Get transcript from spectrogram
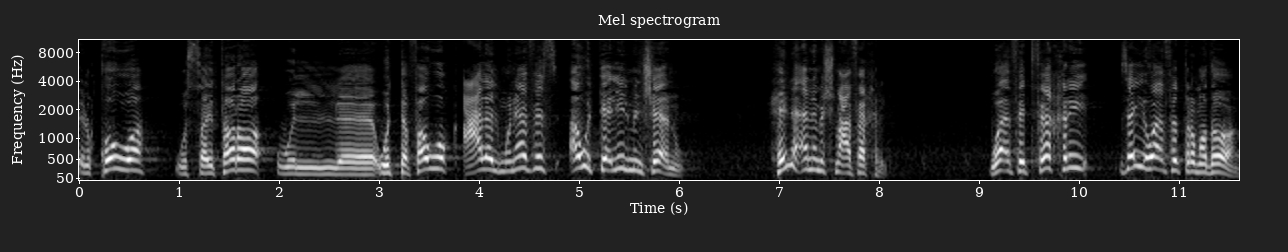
القوة والسيطرة والتفوق على المنافس أو التقليل من شأنه. هنا أنا مش مع فخري. وقفة فخري زي وقفة رمضان.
